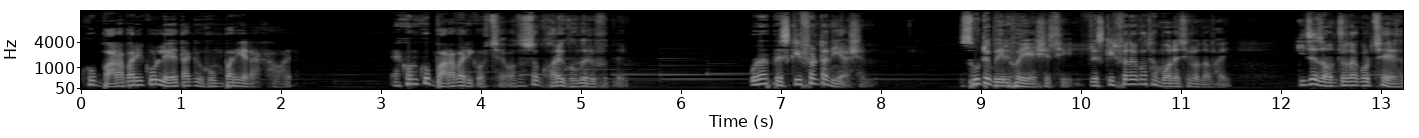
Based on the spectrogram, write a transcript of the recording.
খুব বাড়াবাড়ি করলে তাকে ঘুম পাড়িয়ে রাখা হয়। এখন খুব বাড়াবাড়ি করছে, অথচ ঘরে ঘুমের ওষুধ নেই। ওনার প্রেসক্রিপশনটা নিয়ে আসেন। সুটে বের হয়ে এসেছি। প্রেসক্রিপশনের কথা মনে ছিল না ভাই। কি যে যন্ত্রণা করছে,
